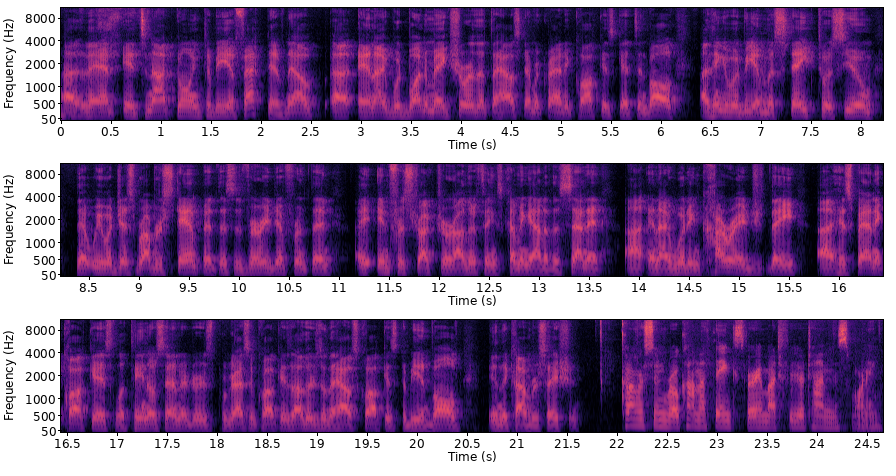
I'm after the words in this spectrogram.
uh, mm-hmm. that it's not going to be effective. Now, uh, and I would want to make sure that the House Democratic Caucus gets involved. I think it would be a mistake to assume that we would just rubber stamp it. This is very different than uh, infrastructure or other things coming out of the Senate. Uh, and I would encourage the uh, Hispanic caucus, Latino senators, Progressive caucus, others in the House caucus to be involved in the conversation. Congressman Ro Khanna, thanks very much for your time this morning.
